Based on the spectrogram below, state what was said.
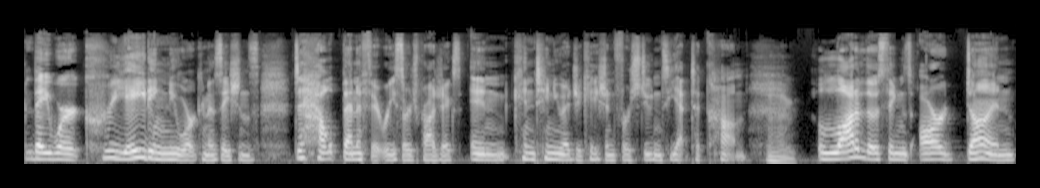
They were creating new organizations to help benefit research projects and continue education for students yet to come. Mhm. A lot of those things are done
